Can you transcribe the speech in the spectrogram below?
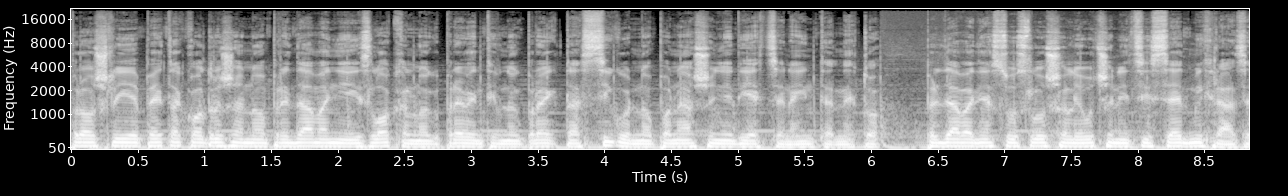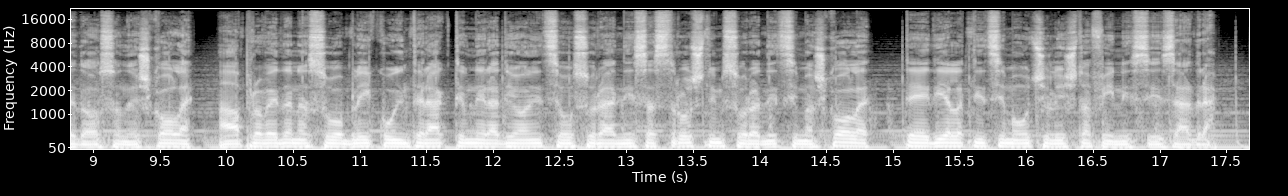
prošli je petak održano predavanje iz lokalnog preventivnog projekta Sigurno ponašanje djece na internetu. Predavanja su slušali učenici sedmih razreda osnovne škole, a provedena su u obliku interaktivne radionice u suradnji sa stručnim suradnicima škole te djelatnicima učilišta Finis iz Zadra.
